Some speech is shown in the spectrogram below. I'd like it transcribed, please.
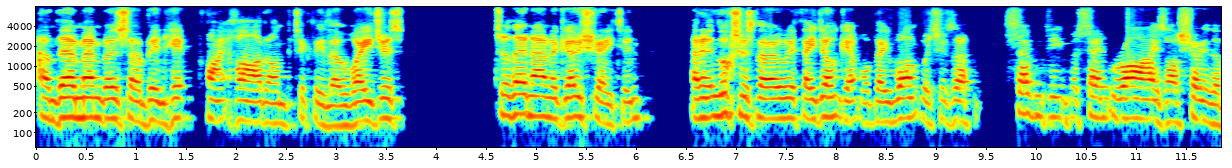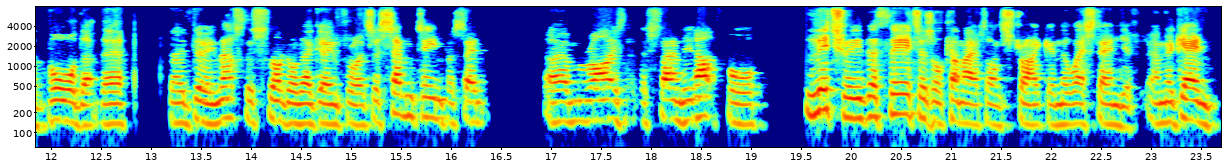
and their members have been hit quite hard on particularly low wages. So they're now negotiating, and it looks as though if they don't get what they want, which is a 17% rise, I'll show you the board that they're they're doing. That's the struggle they're going for. It's a 17% um, rise that they're standing up for. Literally, the theatres will come out on strike in the West End. If, and again,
